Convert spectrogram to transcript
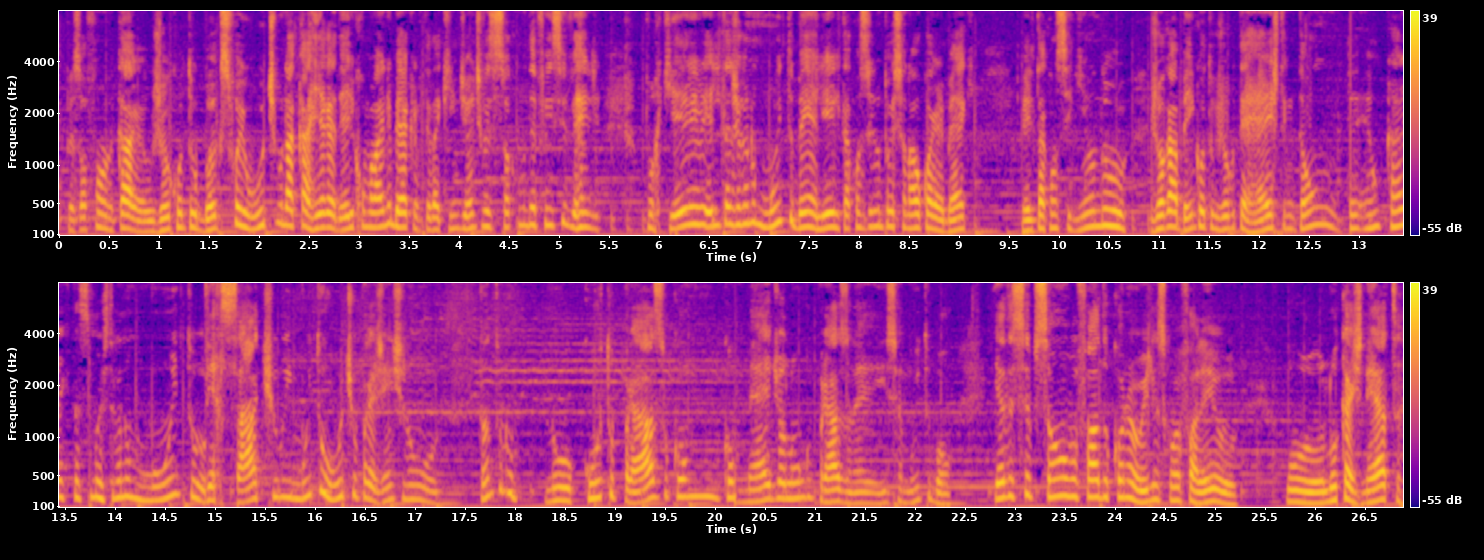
O pessoal falando, cara, o jogo contra o Bucks foi o último na carreira dele como linebacker, porque daqui em diante vai ser só como defensive end. Porque ele, ele tá jogando muito bem ali, ele tá conseguindo pressionar o quarterback. Ele tá conseguindo jogar bem contra o jogo terrestre, então é um cara que tá se mostrando muito versátil e muito útil pra gente no, tanto no, no curto prazo como, como médio a longo prazo, né? Isso é muito bom. E a decepção, eu vou falar do Conor Williams, como eu falei, o, o Lucas Neto.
